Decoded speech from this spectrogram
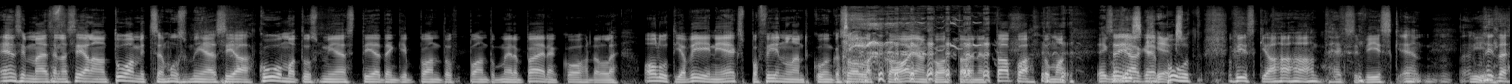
ensimmäisenä siellä on tuomitsemusmies ja kuumotusmies tietenkin pantu, pantu meidän päiden kohdalle. Olut ja viini Expo Finland, kuinka sollakkaa ajankohtainen tapahtuma. Ei, Sen jälkeen puhut, viski, aha, anteeksi, viski. En, Niin. Mitä,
